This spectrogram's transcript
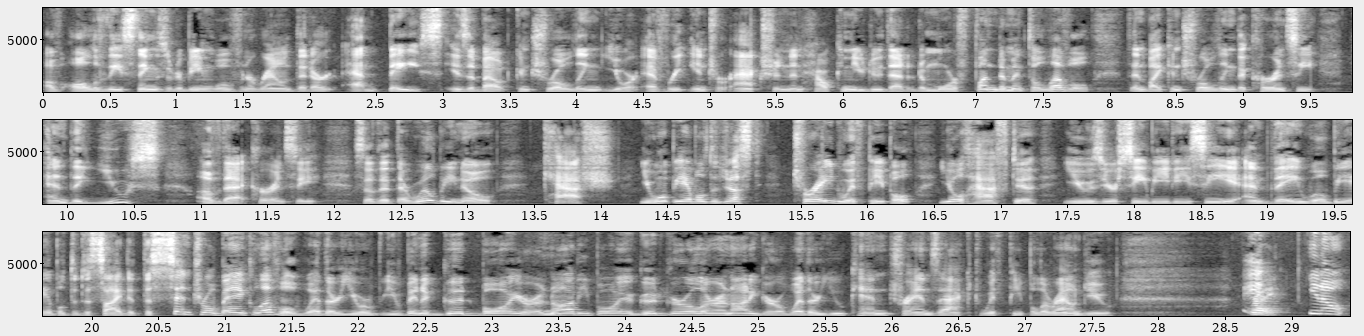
of all of these things that are being woven around that are at base is about controlling your every interaction. And how can you do that at a more fundamental level than by controlling the currency and the use of that currency? So that there will be no cash. You won't be able to just trade with people, you'll have to use your CBDC, and they will be able to decide at the central bank level whether you're you've been a good boy or a naughty boy, a good girl or a naughty girl, whether you can transact with people around you. Right. It, you know,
